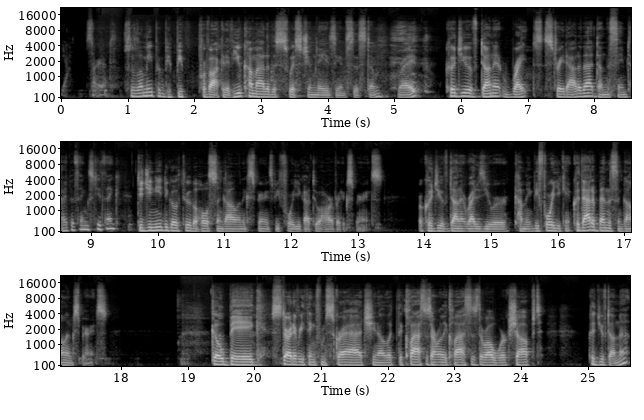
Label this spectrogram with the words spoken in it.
yeah startups so let me be, be provocative you come out of the swiss gymnasium system right could you have done it right straight out of that done the same type of things do you think did you need to go through the whole St. Gallen experience before you got to a harvard experience or could you have done it right as you were coming before you came could that have been the St. Gallen experience go big, start everything from scratch. You know, like the classes aren't really classes, they're all workshopped. Could you have done that?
